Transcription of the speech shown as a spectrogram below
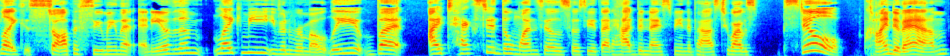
like stop assuming that any of them like me even remotely, but I texted the one sales associate that had been nice to me in the past who I was still kind of am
